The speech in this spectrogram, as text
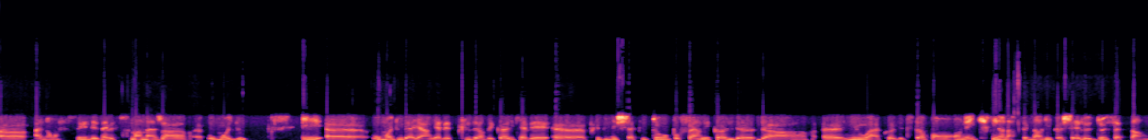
a annoncé des investissements majeurs au mois d'août. Et au mois d'août, d'ailleurs, il y avait plusieurs écoles qui avaient prévu des chapiteaux pour faire l'école de, dehors. nous, à COVID Stop, on, on, a écrit un article dans Ricochet le 2 septembre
